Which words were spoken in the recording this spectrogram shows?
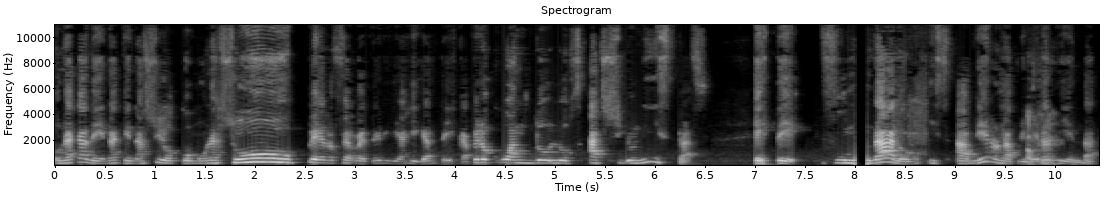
una cadena que nació como una super ferretería gigantesca, pero cuando los accionistas este, fundaron y abrieron la primera tienda,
